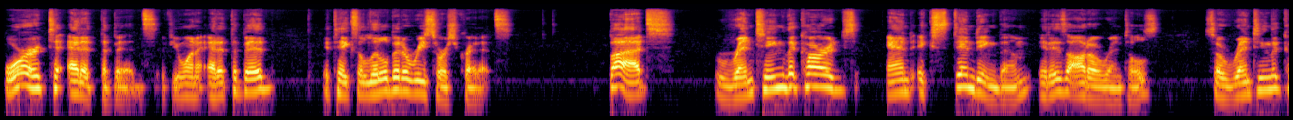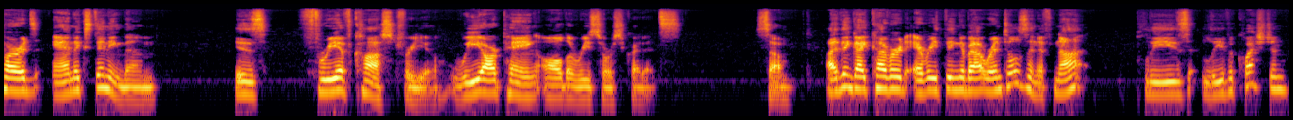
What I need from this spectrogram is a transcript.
or to edit the bids. If you want to edit the bid, it takes a little bit of resource credits. But renting the cards and extending them, it is auto rentals, so renting the cards and extending them is free of cost for you. We are paying all the resource credits. So I think I covered everything about rentals, and if not, please leave a question.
